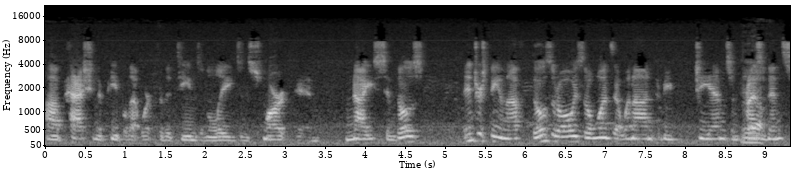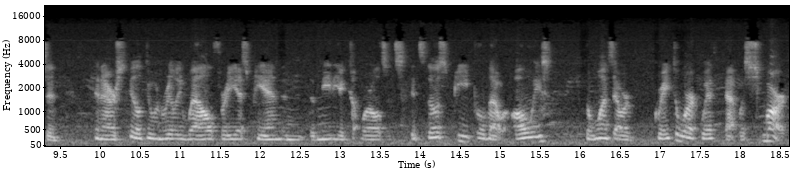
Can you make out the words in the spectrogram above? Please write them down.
uh, passionate people that work for the teams and the leagues, and smart and nice. And those, interesting enough, those are always the ones that went on to be GMs and Yeah. presidents and and are still doing really well for ESPN and the media worlds. It's it's those people that were always the ones that were great to work with, that was smart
